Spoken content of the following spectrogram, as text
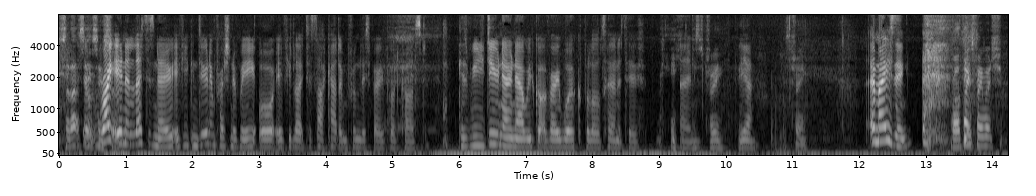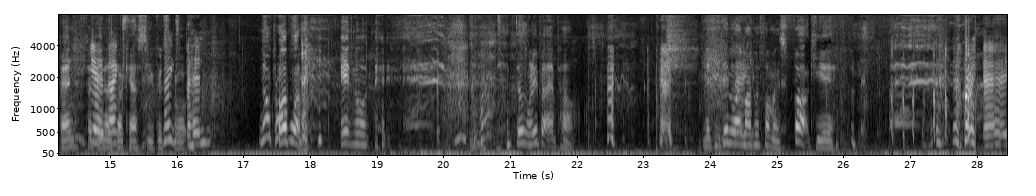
so that's So it. So write so- in and let us know if you can do an impression of me or if you'd like to sack Adam from this very podcast. Because we do know now we've got a very workable alternative. Um, it's true. Yeah. It's true. Amazing. Well, thanks very much, Ben, for Yeah, being on the podcast. You're a good Thanks, sport. Ben. No problem. Ain't no. Don't worry about it, pal. And if you didn't like my performance, fuck you. Alright, uh,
